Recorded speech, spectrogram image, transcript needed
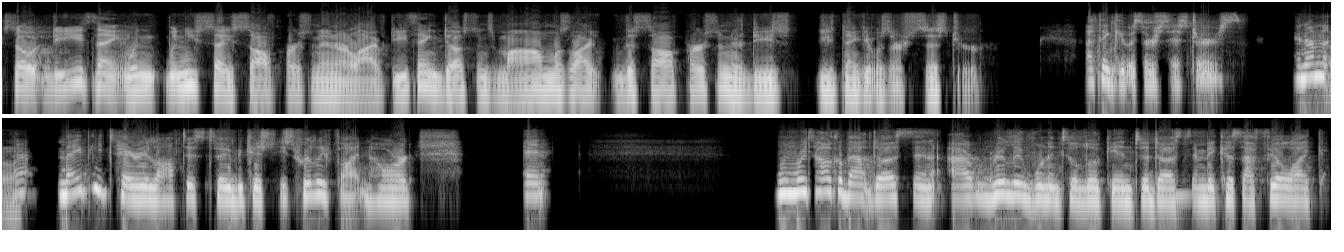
So, do you think when when you say soft person in her life, do you think Dustin's mom was like the soft person, or do you do you think it was her sister? I think it was her sisters. And I'm maybe Terry Loftus too, because she's really fighting hard. And when we talk about Dustin, I really wanted to look into Dustin because I feel like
